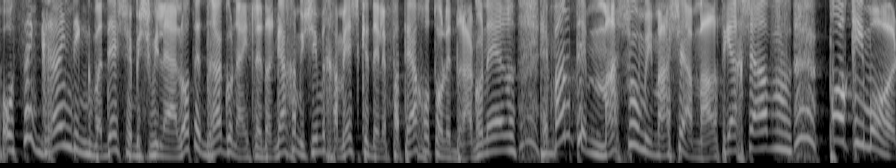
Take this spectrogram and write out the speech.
עושה grinding בדשא בשביל להעלות את דרגונייט לדרגה 55 כדי לפתח אותו לדרגונר? הבנתם משהו ממה שאמרתי עכשיו? פוקימון!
